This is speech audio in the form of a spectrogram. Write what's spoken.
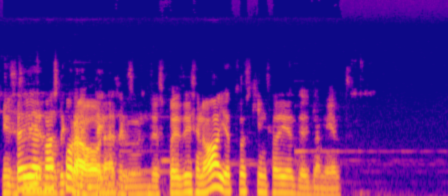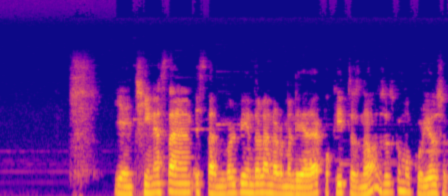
15, días, más, por ahora. Después dicen, oh, hay otros 15 días de aislamiento. Y en China están, están volviendo la normalidad de a poquitos, ¿no? Eso es como curioso,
